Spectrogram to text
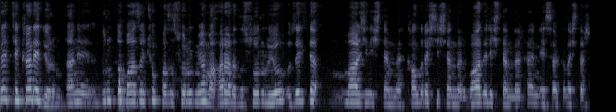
Ve tekrar ediyorum. Hani grupta bazen çok fazla sorulmuyor ama ara ara da soruluyor. Özellikle marjin işlemler, kaldıraçlı işlemler, vadeli işlemler her neyse arkadaşlar.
